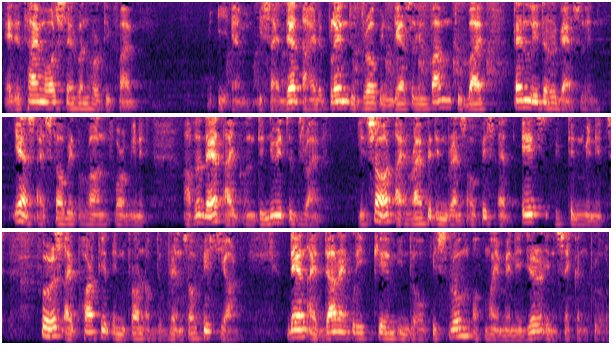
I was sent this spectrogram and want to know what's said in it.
at the time was 7:45 EM beside that I had a plan to drop in gasoline pump to buy 10 liter gasoline Yes, I stopped it around for a minute. After that, I continued to drive. In short, I arrived in branch office at 8.15 minutes. First, I parked it in front of the branch office yard. Then I directly came in the office room of my manager in second floor.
